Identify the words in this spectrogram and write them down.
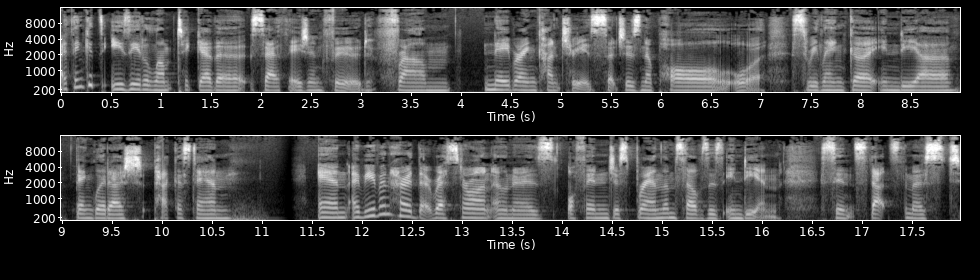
I think it's easy to lump together South Asian food from neighboring countries such as Nepal or Sri Lanka, India, Bangladesh, Pakistan. And I've even heard that restaurant owners often just brand themselves as Indian, since that's the most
